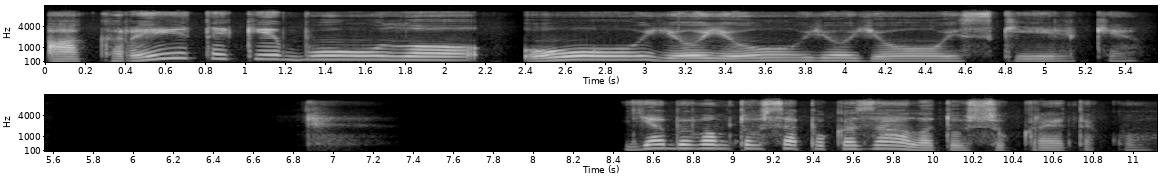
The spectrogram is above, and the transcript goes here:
А критики було ой-ой-ой-ой-ой, скільки. Я би вам то все показала, ту всю критику,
